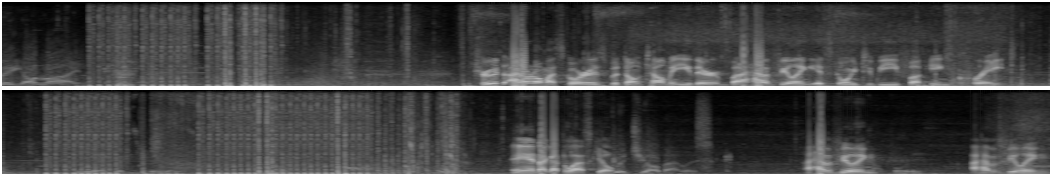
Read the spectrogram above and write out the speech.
UAV online. Truth, I don't know what my score is, but don't tell me either. But I have a feeling it's going to be fucking great. Yeah, it's pretty good. And I got the last kill. Good job, Atlas. I have a feeling. 40. I have a feeling.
